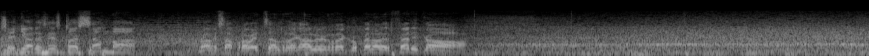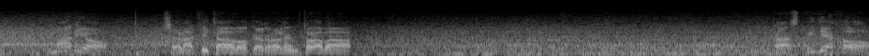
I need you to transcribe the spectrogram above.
Señores, esto es samba. Nueves aprovecha el regalo y recupera el esférico. La ha quitado. Qué gran entrada. Castillejo.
